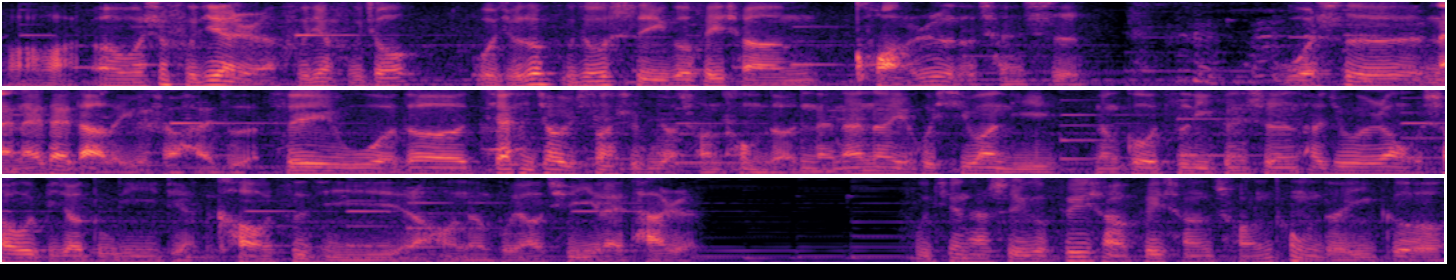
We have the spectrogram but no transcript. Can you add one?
华华。呃，我是福建人，福建福州。我觉得福州是一个非常狂热的城市。我是奶奶带大的一个小孩子，所以我的家庭教育算是比较传统的。奶奶呢也会希望你能够自力更生，她就会让我稍微比较独立一点，靠自己，然后呢不要去依赖他人。福建它是一个非常非常传统的一个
